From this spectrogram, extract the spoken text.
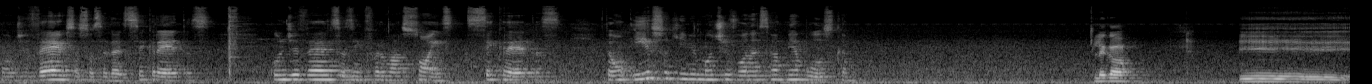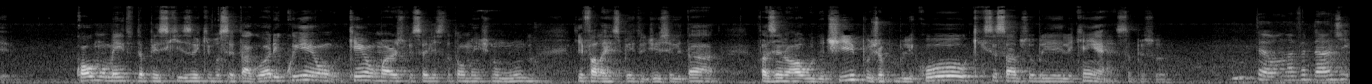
com diversas sociedades secretas, com diversas informações secretas. Então, isso que me motivou nessa minha busca. Que legal. E qual o momento da pesquisa que você está agora e quem é, o, quem é o maior especialista atualmente no mundo que fala a respeito disso? Ele está fazendo algo do tipo? Já publicou? O que, que você sabe sobre ele? Quem é essa pessoa? Então, na verdade,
